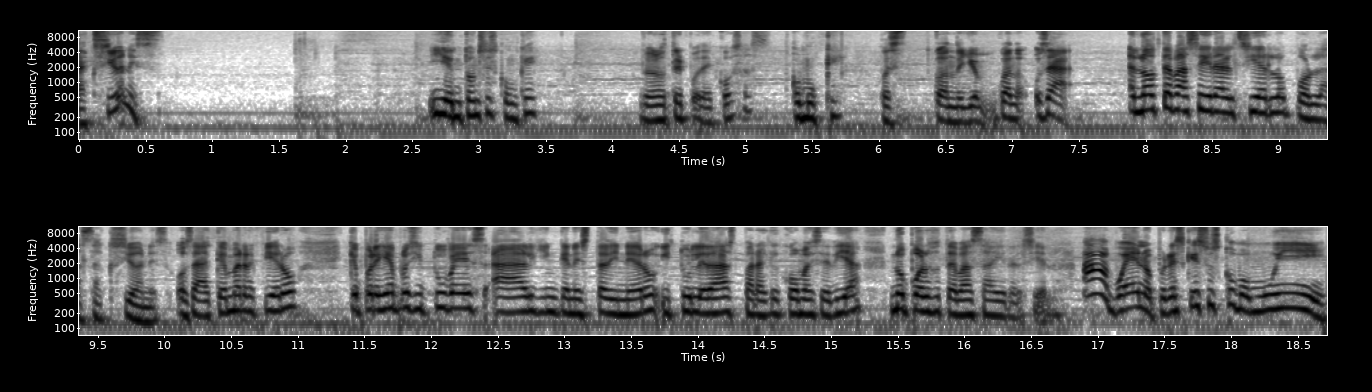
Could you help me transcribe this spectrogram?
acciones, ¿Y entonces con qué? de otro tipo de cosas. ¿Cómo qué? Pues cuando yo, cuando, o sea, no te vas a ir al cielo por las acciones. O sea, ¿a qué me refiero? Que, por ejemplo, si tú ves a alguien que necesita dinero y tú le das para que coma ese día, no por eso te vas a ir al cielo. Ah, bueno, pero es que eso es como muy...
